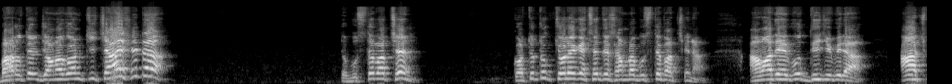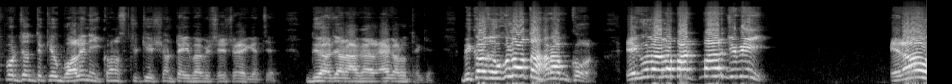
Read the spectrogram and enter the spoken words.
ভারতের জনগণ কি চায় সেটা? তো বুঝতে পারছেন? কতটুক চলে গেছে দেশ আমরা বুঝতে পারছি না। আমাদের বুদ্ধিজীবীরা আজ পর্যন্ত কেউ বলেনি কনস্টিটিউশনটা এইভাবে শেষ হয়ে গেছে দুই হাজার এগারো থেকে। বিকজ ওগুলো তো হারাম হারামখোর। এগুলো হলো বাটপার জীবী এরাও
